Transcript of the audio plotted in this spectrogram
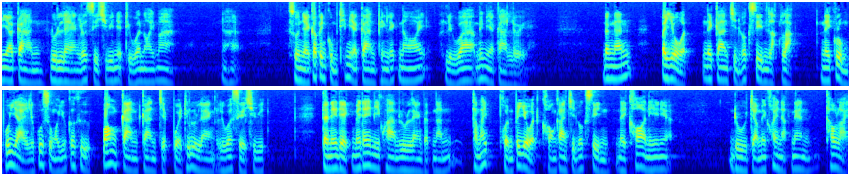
มีอาการรุนแรงหรือเสียชีวิตเนี่ยถือว่าน้อยมากนะฮะส่วนใหญ่ก็เป็นกลุ่มที่มีอาการเพียงเล็กน้อย หรือว่าไม่มีอาการเลย ดังนั้นประโยชน์ในการฉีดวัคซีนหลักๆ ในกลุ่มผู้ใหญ่หรือผู้สูงอายุก็คือ ป้องกันการเจ็บป่วยที่รุนแรง หรือว่าเสียชีวิต แต่ในเด็กไม่ได้มีความรุนแรงแบบนั้นทำให้ผลประโยชน์ของการฉีดวัคซีนในข้อนี้เนี่ยดูจะไม่ค่อยหนักแน่นเท่าไหร่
